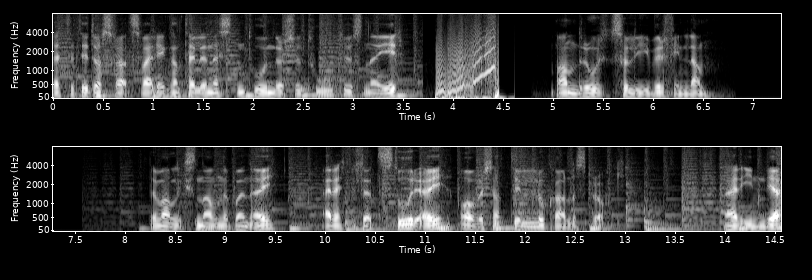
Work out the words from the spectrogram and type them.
Dette til tross for at Sverige kan telle nesten 222 000 øyer. Med andre ord så lyver Finland. Det vanligste navnet på en øy er rett og slett stor øy oversatt til lokale språk. Nær India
